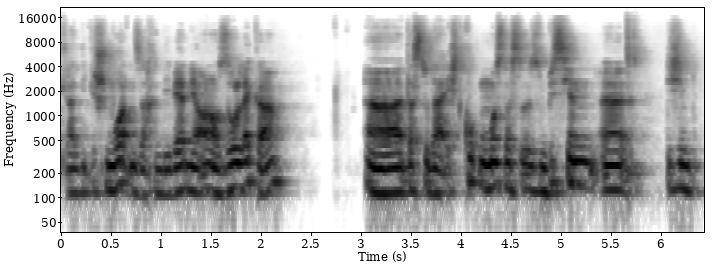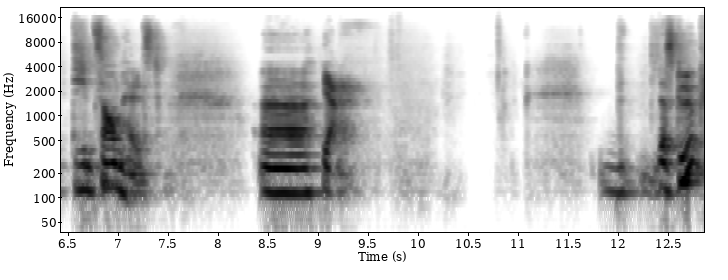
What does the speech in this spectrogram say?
gerade die geschmorten Sachen, die werden ja auch noch so lecker, äh, dass du da echt gucken musst, dass du das ein bisschen äh, dich, im, dich im Zaum hältst. ja, das Glück,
